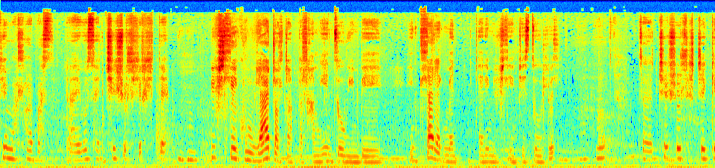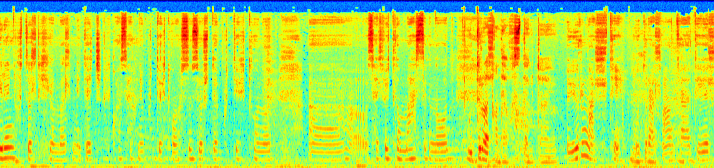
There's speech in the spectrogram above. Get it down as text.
Тийм болохоор бас аюул сан чигшүүлэх хэрэгтэй. Чигшлийг хүн яаж олж авбал хамгийн зөв юм бэ? Энэ талаар яг нарийн мэрэгжлийн хэмжээс зөвлөвөл. За чигшүүлэгчээ гэрээ нөхцөлд гэх юм бол мэдээж гоо сайхны бүтээгдэхүүн, усан суурьтай бүтээгдэхүүнүүд, аа салфеткан масагнууд өдөр болгон тавих хэрэгтэй гэж байгаа юу? Ер нь аль тийм. Өдөр болгон. За тэгэл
